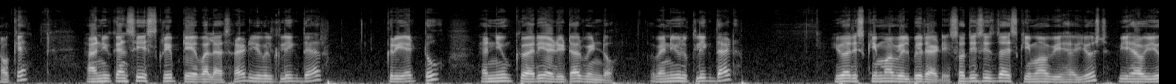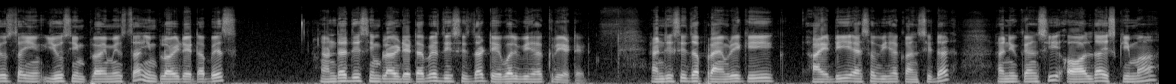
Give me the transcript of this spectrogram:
okay? And you can see script table as right? You will click there create to a new query editor window. When you will click that your schema will be ready. So this is the schema we have used. We have used the use employee means the employee database under this employee database this is the table we have created. And this is the primary key id as we have considered. And you can see all the schema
